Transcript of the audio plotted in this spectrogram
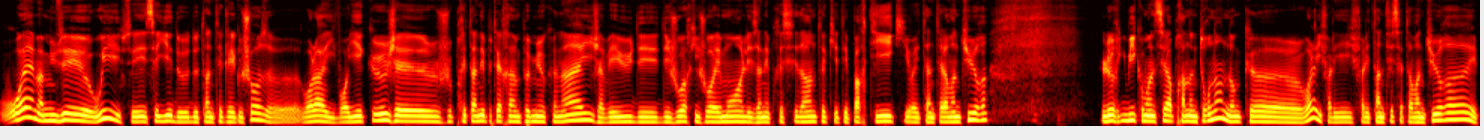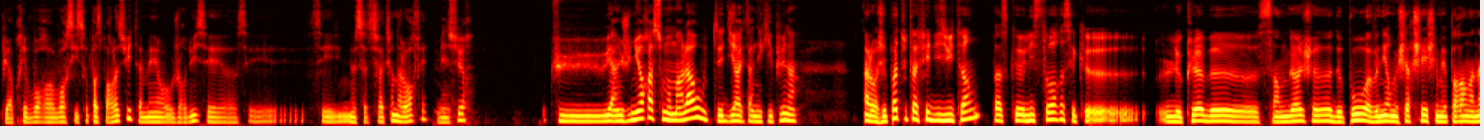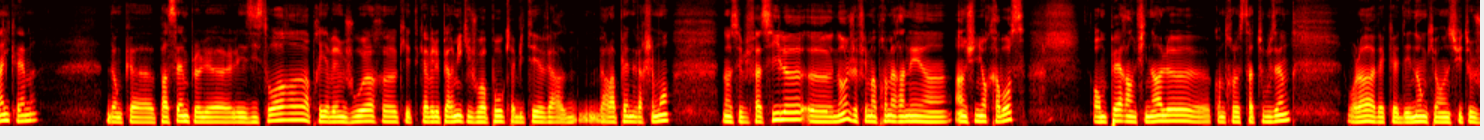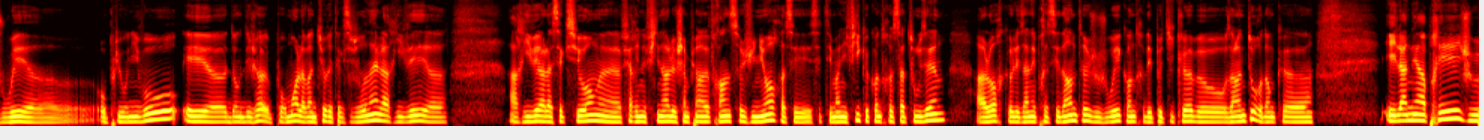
Ouais, m'amuser, euh, oui, c'est essayer de, tenter quelque chose. voilà, il voyait que je prétendais peut-être un peu mieux que Naï. J'avais eu des, des, joueurs qui jouaient avec moi les années précédentes, qui étaient partis, qui avaient tenté l'aventure le rugby commençait à prendre un tournant, donc euh, voilà, il fallait, il fallait tenter cette aventure et puis après voir, voir ce qui se passe par la suite. Mais aujourd'hui, c'est, c'est, une satisfaction d'avoir fait. Bien sûr. Tu es un junior à ce moment-là ou tu es direct en équipe 1 alors, j'ai pas tout à fait 18 ans parce que l'histoire, c'est que le club euh, s'engage de Pau à venir me chercher chez mes parents en Aïe quand même. Donc euh, pas simple les histoires. Après il y avait un joueur euh, qui, avait le permis qui jouait à Pau, qui habitait vers, la plaine, vers chez moi. Non, c'est plus facile. Euh, non, je fais ma première année en, junior Crabos On perd en finale contre le Stade Toulousain. Voilà, avec des noms qui ont ensuite joué au plus haut niveau. Et donc déjà, pour moi, l'aventure est exceptionnelle. Arriver arriver à la section, euh, faire une finale championnat de France junior, c'était magnifique contre sa Toulousain, alors que les années précédentes, je jouais contre des petits clubs aux alentours. Donc, euh, et l'année après, je...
